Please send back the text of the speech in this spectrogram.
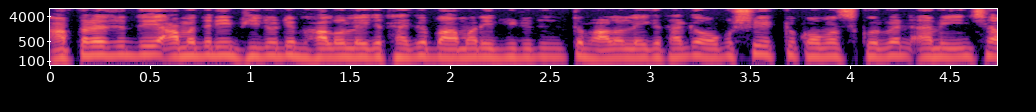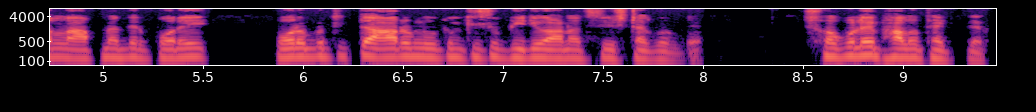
আপনারা যদি আমাদের এই ভিডিওটি ভালো লেগে থাকে বা আমার এই ভিডিওটি যদি ভালো লেগে থাকে, অবশ্যই একটু কমেন্টস করবেন। আমি ইনশাল্লাহ আপনাদের পরে পরবর্তীতে আরও নতুন কিছু ভিডিও আনার চেষ্টা করব। সকলে ভালো থাকবেন।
